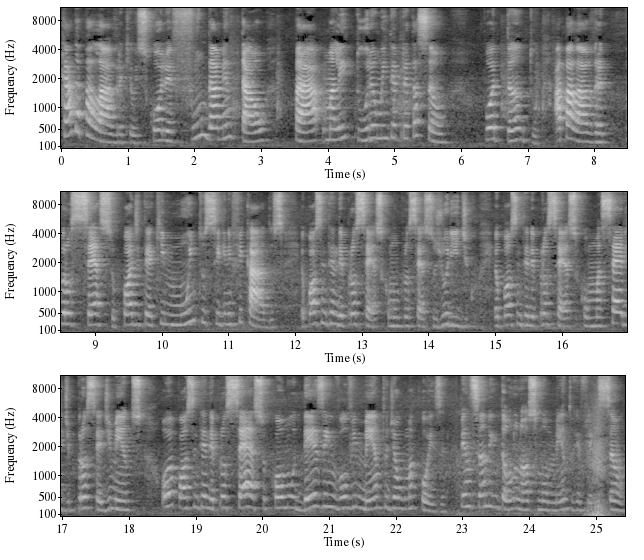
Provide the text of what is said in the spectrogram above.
cada palavra que eu escolho é fundamental para uma leitura, uma interpretação. Portanto, a palavra processo pode ter aqui muitos significados. Eu posso entender processo como um processo jurídico, eu posso entender processo como uma série de procedimentos, ou eu posso entender processo como o desenvolvimento de alguma coisa. Pensando então no nosso momento reflexão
